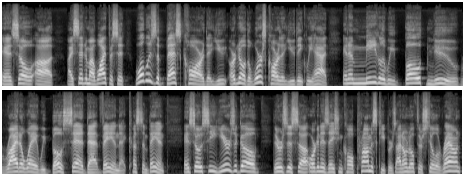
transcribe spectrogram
And so uh, I said to my wife, I said, what was the best car that you, or no, the worst car that you think we had? And immediately we both knew right away, we both said that van, that custom van. And so, see, years ago, there was this uh, organization called Promise Keepers. I don't know if they're still around,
